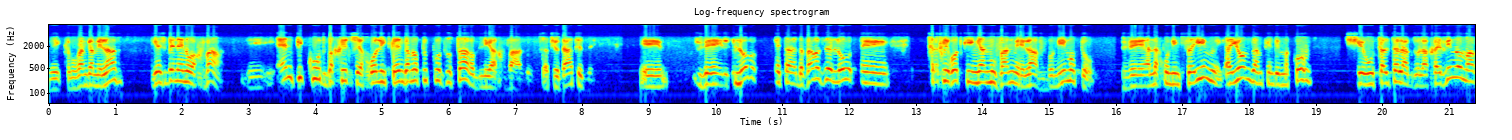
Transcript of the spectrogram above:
וכמובן גם אליו, יש בינינו אחווה. אין פיקוד בכיר שיכול להתקיים, גם לא פיקוד זוטר בלי האחווה הזאת, את יודעת את זה. ולא, את הדבר הזה לא אה, צריך לראות כעניין מובן מאליו, בונים אותו. ואנחנו נמצאים היום גם כן במקום שהוא טלטלה גדולה. חייבים לומר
